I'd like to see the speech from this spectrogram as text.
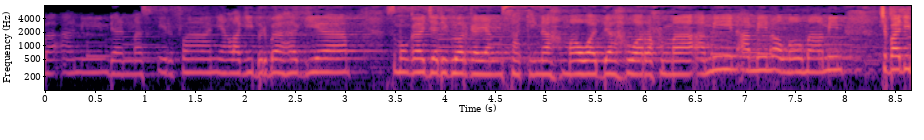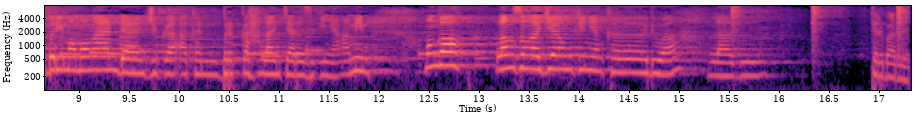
Mbak Anin dan Mas Irfan yang lagi berbahagia. Semoga jadi keluarga yang sakinah, mawadah, warahmah. Amin, amin, Allahumma amin. Cepat diberi momongan dan juga akan berkah lancar rezekinya. Amin. Monggo langsung aja mungkin yang kedua lagu terbaru.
